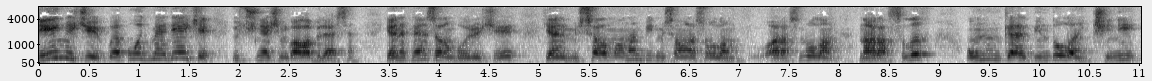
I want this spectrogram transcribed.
Deyilmir ki, bu demək deyil ki, üç günə kimi qala bilərsən. Yəni, Peynəsələm buyurur ki, yəni, müsəlmanın bir müsəlman arasında olan, arasında olan narazılıq onun qəlbində olan kini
